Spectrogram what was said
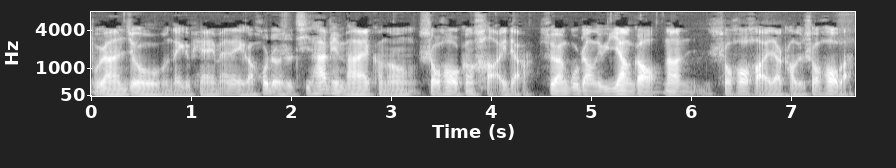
不然就哪个便宜买哪个，或者是其他品牌可能售后更好一点儿，虽然故障率一样高，那售后好一点儿，考虑售后吧。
